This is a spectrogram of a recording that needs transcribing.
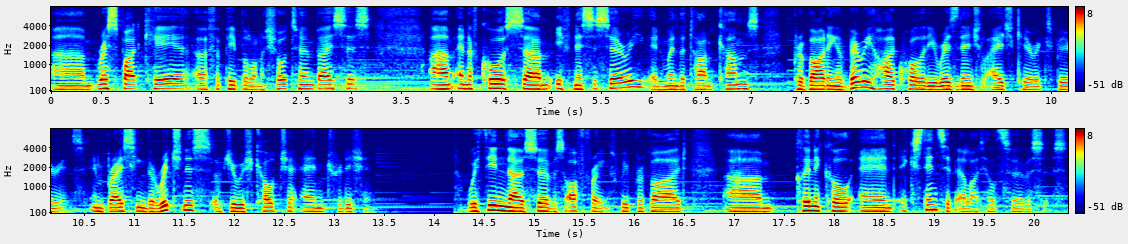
um, respite care uh, for people on a short-term basis, um, and of course, um, if necessary, and when the time comes, providing a very high quality residential aged care experience, embracing the richness of Jewish culture and tradition. Within those service offerings, we provide um, clinical and extensive allied health services,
